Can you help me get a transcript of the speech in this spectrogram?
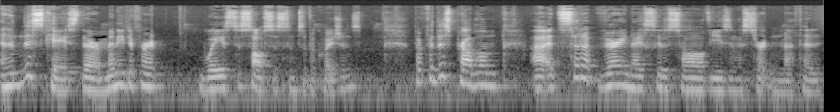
and in this case, there are many different ways to solve systems of equations. But for this problem, uh, it's set up very nicely to solve using a certain method,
